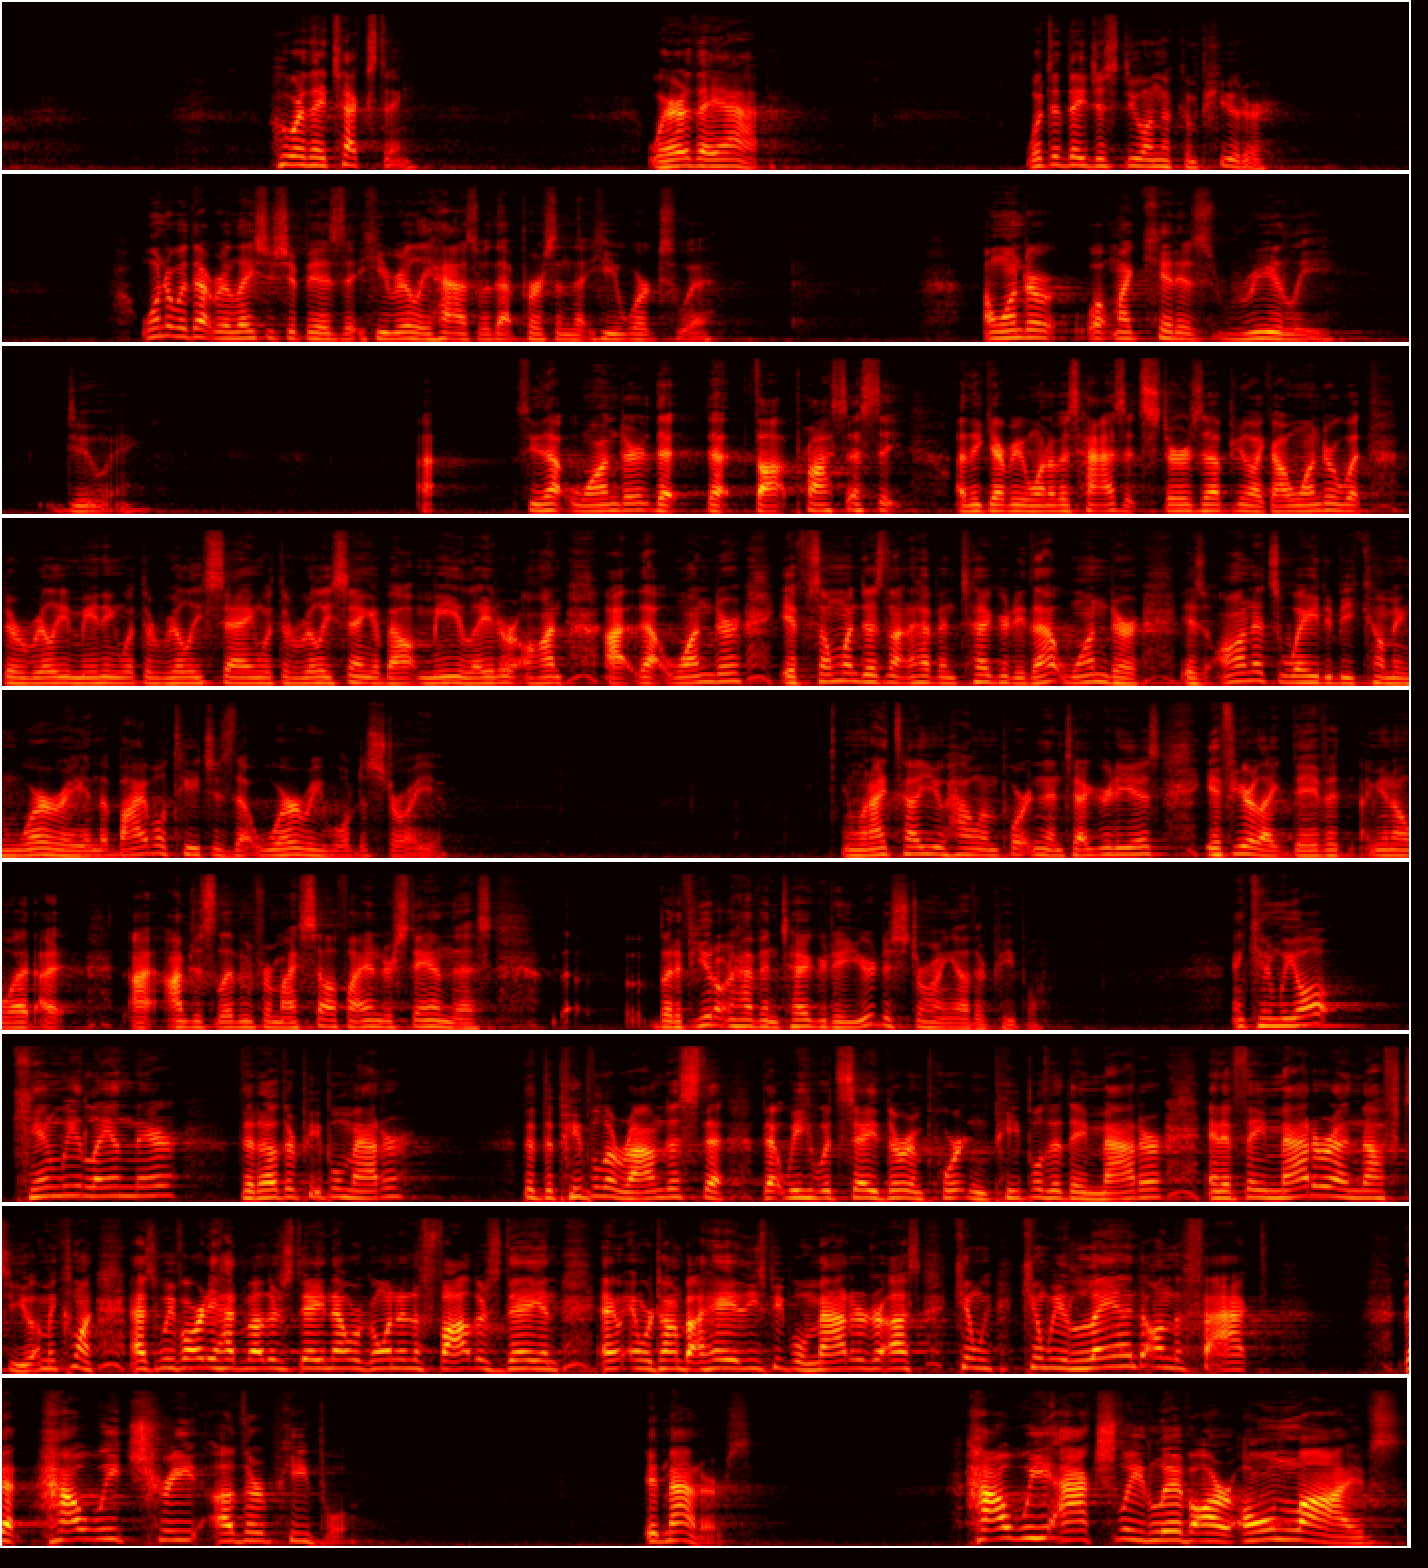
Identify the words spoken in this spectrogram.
Who are they texting? Where are they at? What did they just do on the computer? Wonder what that relationship is that he really has with that person that he works with. I wonder what my kid is really doing. Uh, see that wonder, that, that thought process that I think every one of us has. It stirs up. You're like, I wonder what they're really meaning, what they're really saying, what they're really saying about me later on. Uh, that wonder, if someone does not have integrity, that wonder is on its way to becoming worry. And the Bible teaches that worry will destroy you. And when I tell you how important integrity is, if you're like, David, you know what, I, I, I'm just living for myself, I understand this. But if you don't have integrity, you're destroying other people. And can we all can we land there that other people matter? That the people around us, that, that we would say they're important people, that they matter. And if they matter enough to you, I mean, come on, as we've already had Mother's Day, now we're going into Father's Day, and, and, and we're talking about, hey, these people matter to us. Can we, can we land on the fact that how we treat other people, it matters? How we actually live our own lives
